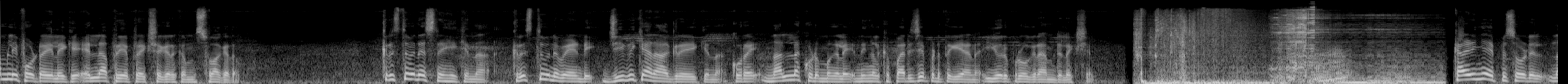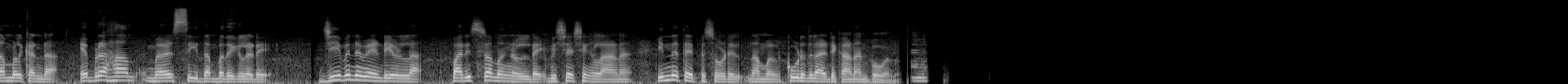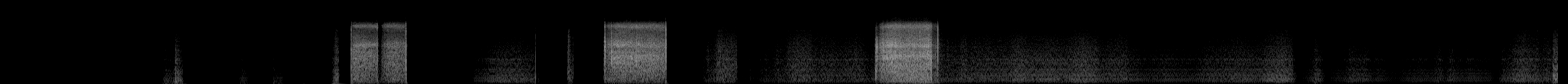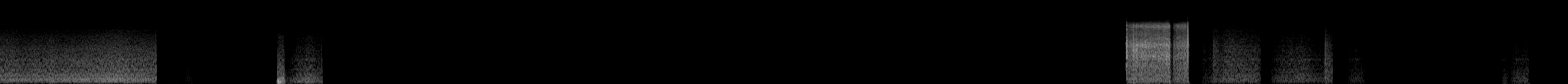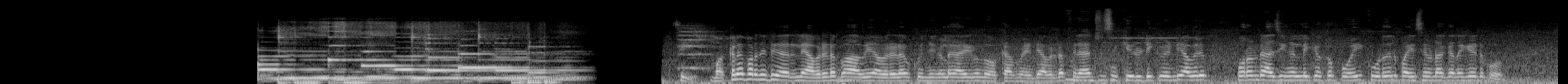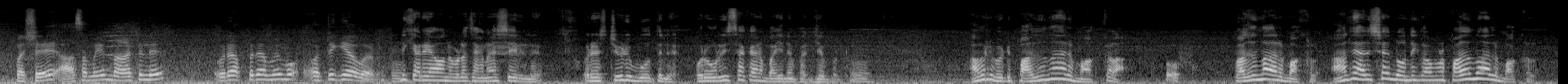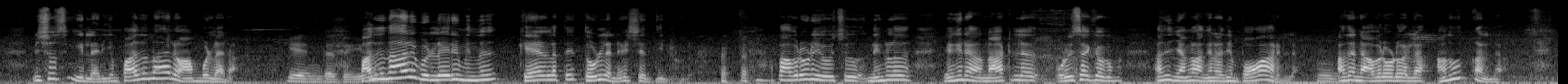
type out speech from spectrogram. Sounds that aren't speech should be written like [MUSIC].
Family ഫോട്ടോയിലേക്ക് എല്ലാ പ്രിയ പ്രേക്ഷകർക്കും സ്വാഗതം. ക്രിസ്തുവിനെ സ്നേഹിക്കുന്ന ക്രിസ്തുവിന് വേണ്ടി ജീവിക്കാൻ ആഗ്രഹിക്കുന്ന കുറേ നല്ല കുടുംബങ്ങളെ നിങ്ങൾക്ക് പരിചയപ്പെടുത്തുകയാണ് ഈ ഒരു പ്രോഗ്രാമിന്റെ ലക്ഷ്യം. കഴിഞ്ഞ എപ്പിസോഡിൽ നമ്മൾ കണ്ട എബ്രഹാം മേഴ്സി ദമ്പതികളുടെ ജീവന് വേണ്ടിയുള്ള പരിശ്രമങ്ങളുടെ വിശേഷങ്ങളാണ് ഇന്നത്തെ എപ്പിസോഡിൽ നമ്മൾ കൂടുതലായിട്ട് കാണാൻ പോകുന്നത്. മക്കളെ പറഞ്ഞിട്ട് കാര്യമില്ല. അവരുടെ ഭാവി അവരുടെ കുഞ്ഞുങ്ങളുടെ കാര്യങ്ങൾ നോക്കാൻ വേണ്ടി അവരുടെ ഫിനാൻഷ്യൽ സെക്യൂരിറ്റിക്ക് വേണ്ടി അവർ പുറം രാജ്യങ്ങളിലേക്കൊക്കെ പോയി കൂടുതൽ പൈസ ഉണ്ടാക്കാനൊക്കെ ആയിട്ട് പോകും. പക്ഷേ ആ സമയം നാട്ടിൽ ഒരു അപ്പനും അമ്മയും ഒറ്റയ്ക്കാവുകയാണ് എനിക്കറിയാവുന്ന ഇവിടെ ചങ്ങനാശ്ശേരിയിൽ ഒരു എസ് ടി ഡി ബൂത്തിൽ ഒരു ഒറീസക്കാരൻ പയ്യനെ പരിചയപ്പെട്ടു. അവരുടെ വീട്ടിൽ പതിനാല് മക്കളാണ് പതിനാല് മക്കൾ ആദ്യം അതിശയം നമ്മൾ പതിനാല് മക്കൾ വിശ്വസിക്കില്ലായിരിക്കും പതിനാലും ആമ്പിള്ളേരാണ് പതിനാല് പിള്ളേരും ഇന്ന് കേരളത്തെ തൊഴിലന്വേഷിച്ച് എത്തിയിട്ടുണ്ട് [LAUGHS] അപ്പോൾ അവരോട് ചോദിച്ചു നിങ്ങൾ എങ്ങനെയാണ് നാട്ടിൽ ഒറീസയ്ക്ക് നോക്കുമ്പോൾ അത് ഞങ്ങൾ അങ്ങനെ അധികം പോകാറില്ല. അതന്നെ അവരോടും അല്ല അതൊന്നുമല്ല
